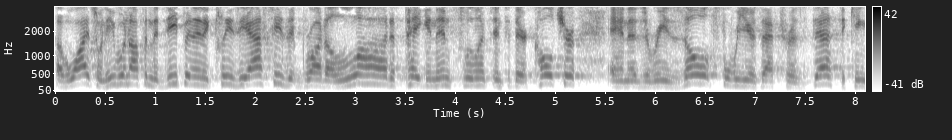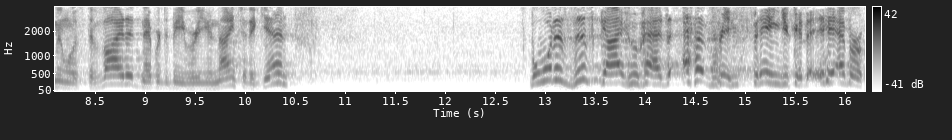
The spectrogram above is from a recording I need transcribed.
of wives, when he went off in the deep end in Ecclesiastes, it brought a lot of pagan influence into their culture. And as a result, four years after his death, the kingdom was divided, never to be reunited again. But what does this guy who has everything you could ever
